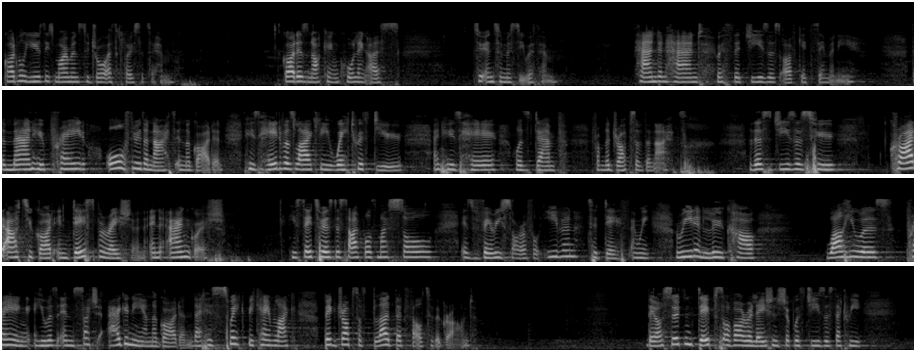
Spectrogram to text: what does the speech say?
God will use these moments to draw us closer to Him. God is knocking, calling us to intimacy with Him hand in hand with the Jesus of Gethsemane. The man who prayed all through the night in the garden, whose head was likely wet with dew, and whose hair was damp from the drops of the night. This Jesus who cried out to God in desperation, in anguish. He said to his disciples, My soul is very sorrowful, even to death. And we read in Luke how while he was praying, he was in such agony in the garden that his sweat became like big drops of blood that fell to the ground. There are certain depths of our relationship with Jesus that we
